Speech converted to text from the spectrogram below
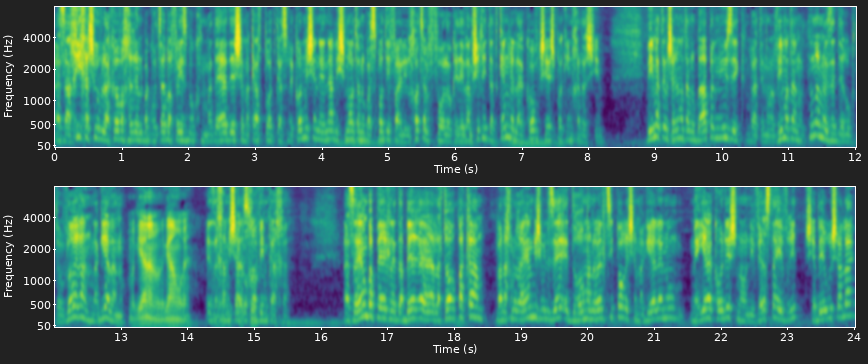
אז הכי חשוב לעקוב אחרינו בקבוצה בפייסבוק, מדעי הדשא מקף פודקאסט, וכל מי שנהנה לשמוע אותנו בספוטיפיי, ללחוץ על פולו כדי להמשיך להתעדכן ולעקוב כשיש פרקים חדשים. ואם אתם שומעים אותנו באפל מיוזיק ואתם אוהבים אותנו, תנו לנו איזה דירוג טוב, לא ערן? מגיע לנו. מגיע לנו לגמרי. איזה חמישה כוכבים ככה. אז היום בפרק נדבר אה, על התואר פק"ם, ואנחנו נראיין בשביל זה את דרור מנואל ציפורי, שמגיע אלינו מעיר הקודש, מהאוניברסיטה העברית שבירושלים.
